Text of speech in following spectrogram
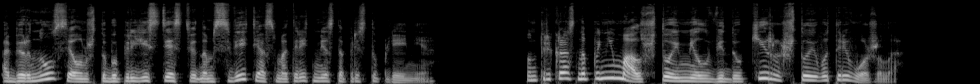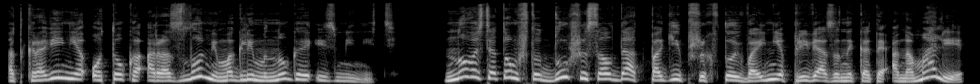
Обернулся он, чтобы при естественном свете осмотреть место преступления. Он прекрасно понимал, что имел в виду Кир, что его тревожило. Откровения о Тока о разломе могли многое изменить. Новость о том, что души солдат, погибших в той войне, привязаны к этой аномалии,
